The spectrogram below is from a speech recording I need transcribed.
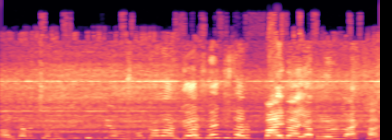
Arkadaşlar bugünkü videomuz bu kadar. Görüşmek üzere. Bay bay. Abone ol, like at.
